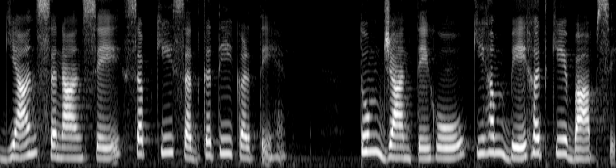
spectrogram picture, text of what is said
ज्ञान स्नान से सबकी सदगति करते हैं। तुम जानते हो कि हम बेहद के बाप से,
